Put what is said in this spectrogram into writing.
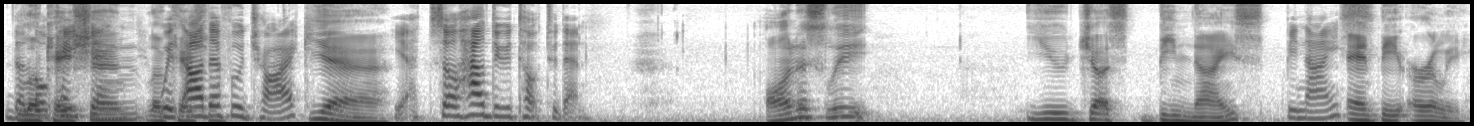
the Location, location, with other location. food truck. Yeah. Yeah. So how do you talk to them? Honestly, you just be nice Be nice. and be early.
